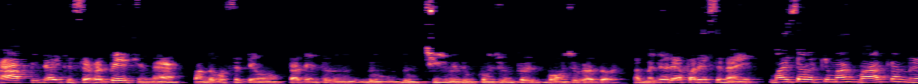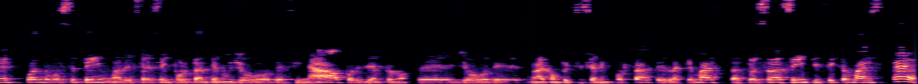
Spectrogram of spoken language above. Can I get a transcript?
rápidas e que se repetem, né? Quando você tem um, está dentro de um, de, um, de um, time, de um conjunto de bons jogadores. As melhores aparecem aí. Mas o que mais marca né? quando você tem uma defesa importante num jogo de final, por exemplo, no eh, jogo de uma competição importante, é a que mais as pessoas se identificam mais. É,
